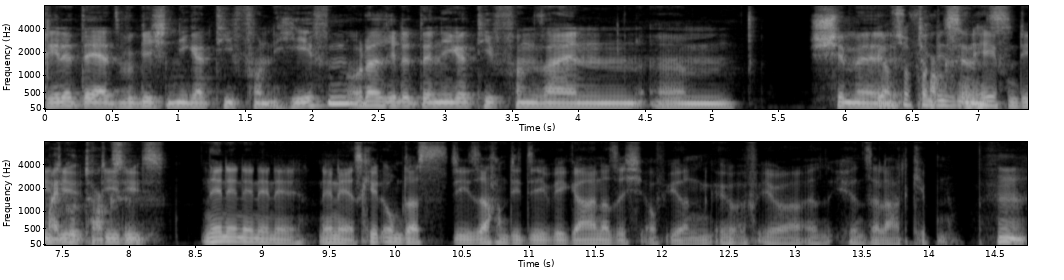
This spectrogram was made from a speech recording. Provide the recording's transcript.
redet der jetzt wirklich negativ von Hefen oder redet der negativ von seinen ähm, Schimmel, ja, so von Toxins, diesen Hefen, die, die, die? Nee, nee, nee, nee, nee, nee, nee. Es geht um das, die Sachen, die die Veganer sich auf ihren, auf ihre, ihren Salat kippen. Hm.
